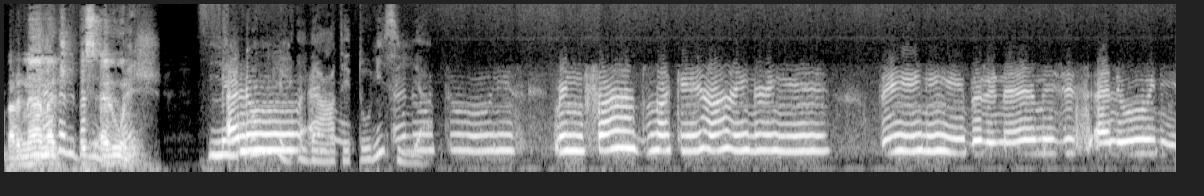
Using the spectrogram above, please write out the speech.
برنامج اسألوني. من ألو الإذاعة التونسية. تونس من فضلك يا عيني. اعطيني برنامج اسألوني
